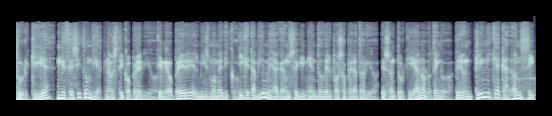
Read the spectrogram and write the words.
¿Turquía? Necesito un diagnóstico previo, que me opere el mismo médico y que también me haga un seguimiento del posoperatorio. Eso en Turquía no lo tengo, pero en Clínica Calón sí.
